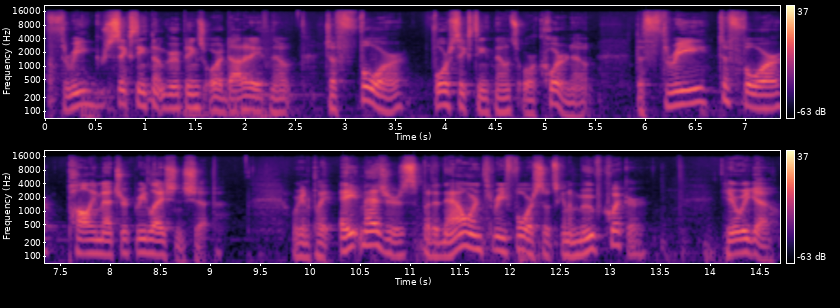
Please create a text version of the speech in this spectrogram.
three 16th note groupings or a dotted eighth note, to four, four 16th notes or a quarter note, the three to four polymetric relationship. We're going to play eight measures, but now we're in 3-4, so it's going to move quicker. Here we go.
